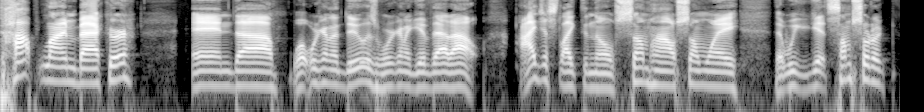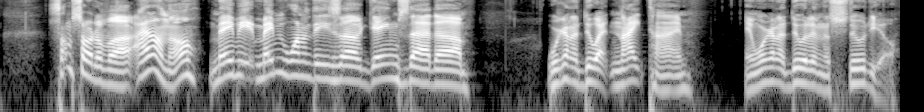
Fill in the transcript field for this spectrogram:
top linebacker. And uh, what we're going to do is we're going to give that out. I just like to know somehow, some way that we could get some sort of some sort of uh, I don't know, maybe maybe one of these uh, games that uh, we're gonna do at nighttime, and we're gonna do it in the studio,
